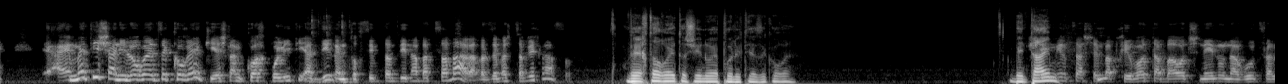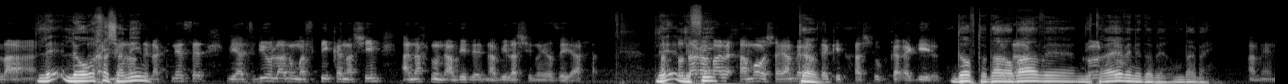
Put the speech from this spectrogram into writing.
האמת היא שאני לא רואה את זה קורה, כי יש להם כוח פוליטי אדיר, הם תופסים את המדינה בצוואר, אבל זה מה שצריך לעשות. ואיך אתה רואה את השינוי הפוליטי הזה קורה? בינתיים... שאם נרצה שבבחירות הבאות שנינו נרוץ על ה... לאורך השנים... לכנסת ויצביעו לנו מספיק אנשים, אנחנו נביא, נביא לשינוי הזה יחד. ל- תודה לפי... רבה לך, מוש, היה מרתק איתך שוב כרגיל. דוב, תודה, תודה רבה, ונתראה ונדבר. ביי ביי. אמן.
